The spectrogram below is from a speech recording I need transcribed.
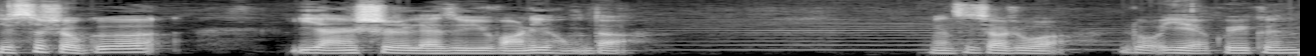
第四首歌依然是来自于王力宏的，名字叫做《落叶归根》。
